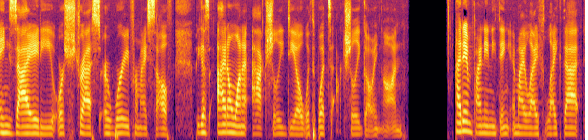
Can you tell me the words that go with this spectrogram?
anxiety or stress or worry for myself because I don't want to actually deal with what's actually going on. I didn't find anything in my life like that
